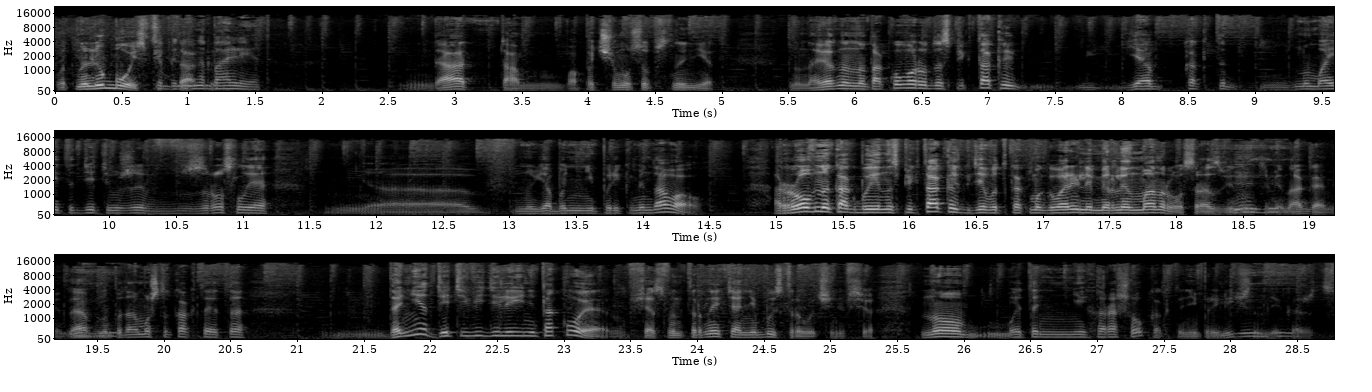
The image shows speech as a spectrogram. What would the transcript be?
Вот на любой спектакль. Особенно на балет. Да, там, а почему, собственно, нет? Ну, наверное, на такого рода спектакль я как-то, ну, мои-то дети уже взрослые, э, ну, я бы не порекомендовал. Ровно как бы и на спектакль, где вот, как мы говорили, Мерлин Монро с раздвинутыми mm-hmm. ногами, да, mm-hmm. ну, потому что как-то это, да нет, дети видели и не такое. Сейчас в интернете они быстро очень все. Но это нехорошо, как-то неприлично, mm-hmm. мне кажется.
